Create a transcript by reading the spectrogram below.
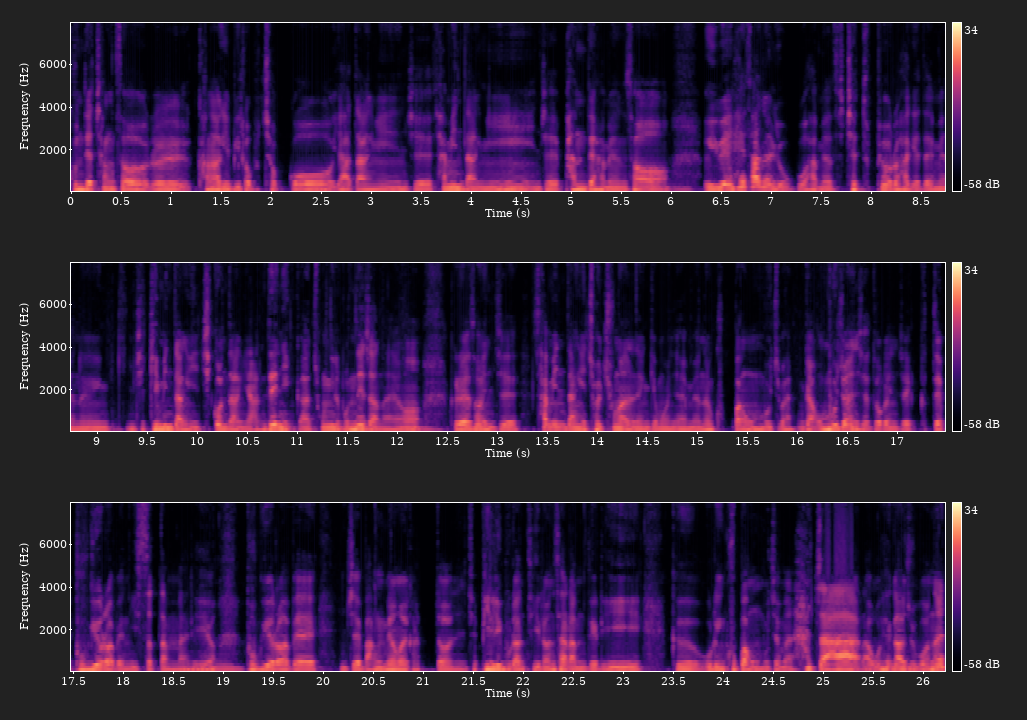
군대 창설을 강하게 밀어붙였고 야당이 이제 3인당이 이제 반대하면서 의회 해산을 요구하면서 재투표를 하게 되면은 이제 기민당이 집권당이 안 되니까 총리를 못 내잖아요. 그래서 이제 3인당이 절충안을 낸 게 뭐냐면은 국방 업무주만 그러니까 업무주만 제도가 이제 그때 북유럽에는 있었단 말이에요. 북유럽에 이제 망명을 갔던 이제 빌리 브란트 이런 사람들이 그 우린 국방 업무주만 하자라고 해 가지고는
